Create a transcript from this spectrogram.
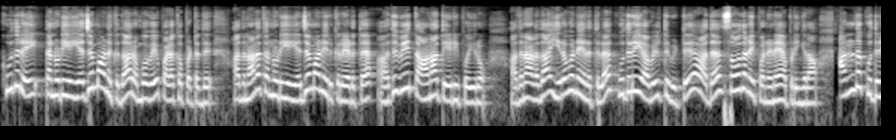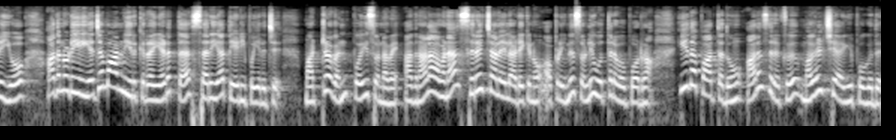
குதிரை தன்னுடைய எஜமானுக்கு தான் ரொம்பவே பழக்கப்பட்டது. அதனால் தன்னுடைய எஜமான் இருக்கிற இடத்த அதுவே தானாக தேடி போயிடும் அதனால தான் இரவு நேரத்தில் குதிரையை அவிழ்த்து விட்டு அதை சோதனை பண்ணினேன் அப்படிங்கிறான். அந்த குதிரையோ அதனுடைய எஜமான் இருக்கிற இடத்த சரியாக தேடி போயிருச்சு. மற்றவன் பொய் சொன்னவன். அதனால் அவனை சிறைச்சாலையில் அடைக்கணும் அப்படின்னு சொல்லி உத்தரவு போடுறான். இதை பார்த்ததும் அரசருக்கு மகிழ்ச்சியாகி போகுது.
